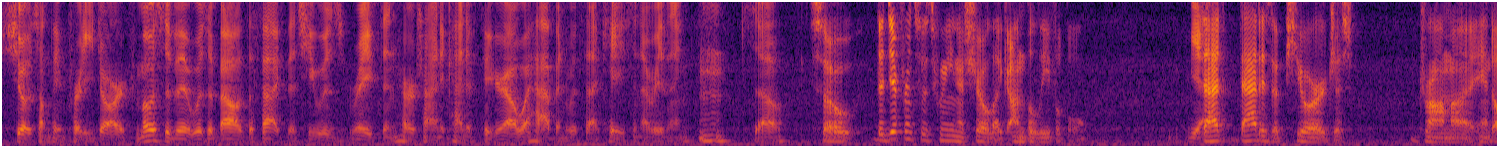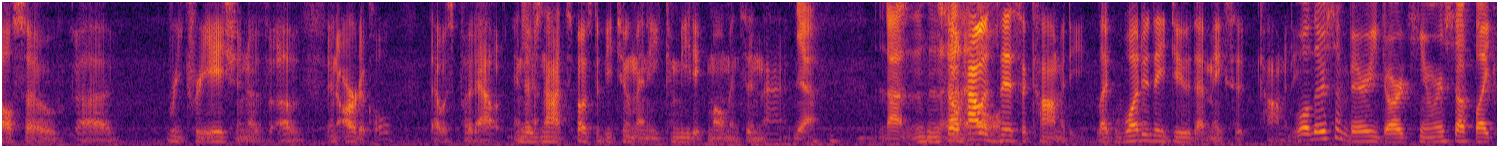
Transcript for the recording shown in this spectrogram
showed something pretty dark. Most of it was about the fact that she was raped and her trying to kind of figure out what happened with that case and everything. hmm So So the difference between a show like Unbelievable, yeah, that that is a pure just drama and also uh, recreation of, of an article that was put out, and there's not supposed to be too many comedic moments in that. yeah, not. So none how is this a comedy? Like, what do they do that makes it comedy? Well, there's some very dark humor stuff. Like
